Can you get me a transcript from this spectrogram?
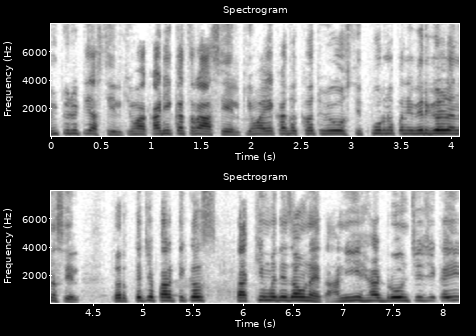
इम्प्युरिटी असतील किंवा काडी कचरा असेल किंवा एखादं खत व्यवस्थित पूर्णपणे विरघळलं नसेल तर त्याचे पार्टिकल्स टाकीमध्ये जाऊ नयेत. आणि ह्या ड्रोनचे जे काही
